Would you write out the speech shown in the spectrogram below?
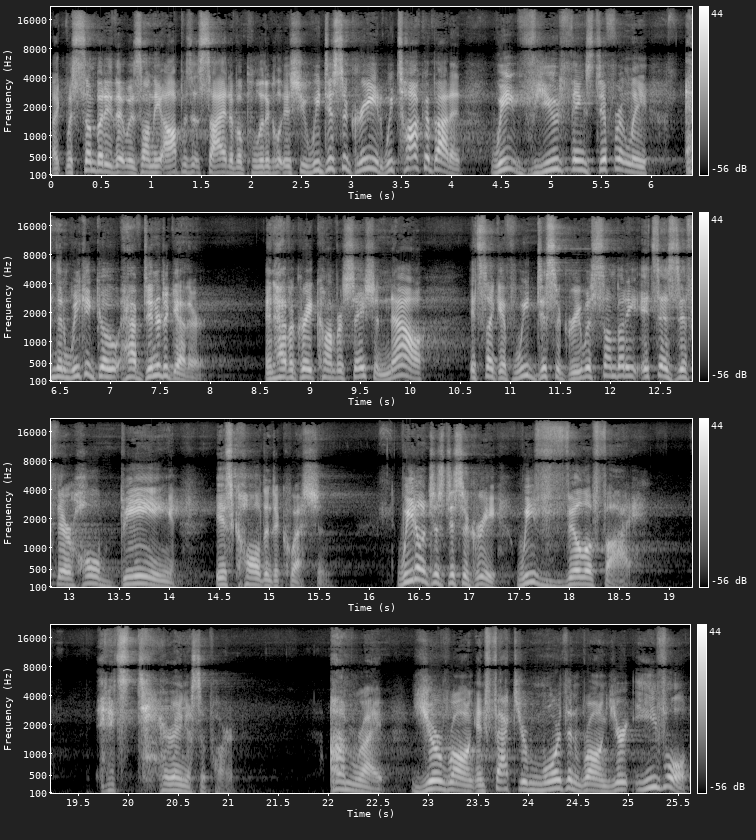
Like with somebody that was on the opposite side of a political issue, we disagreed. We talk about it. We viewed things differently, and then we could go have dinner together and have a great conversation. Now, it's like if we disagree with somebody, it's as if their whole being is called into question. We don't just disagree, we vilify. And it's tearing us apart. I'm right. You're wrong. In fact, you're more than wrong. You're evil.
